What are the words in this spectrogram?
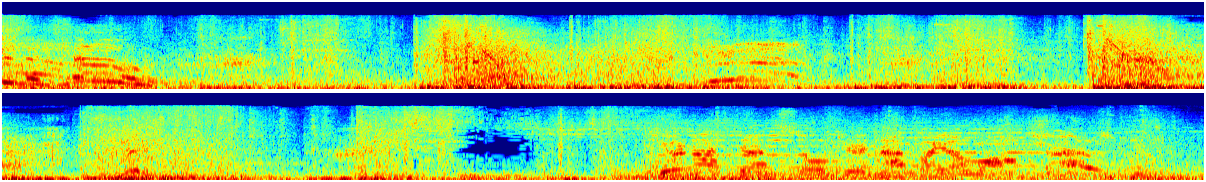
the zone! You're not done, soldier. Not by a long shot.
